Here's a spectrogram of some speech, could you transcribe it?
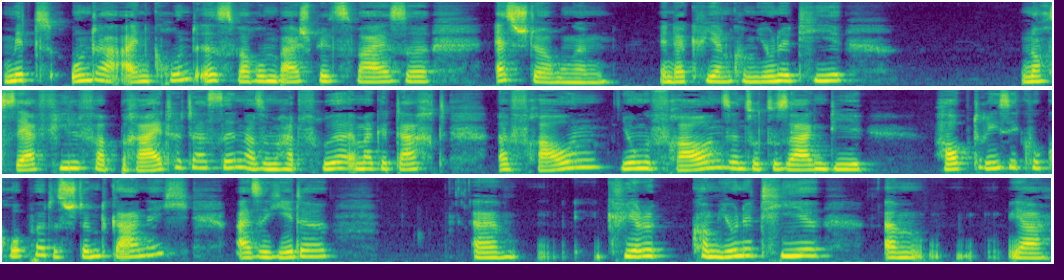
mitunter ein Grund ist, warum beispielsweise Essstörungen in der queeren Community noch sehr viel verbreiteter sind. Also man hat früher immer gedacht, äh, Frauen, junge Frauen sind sozusagen die Hauptrisikogruppe. Das stimmt gar nicht. Also jede ähm, queere Community ähm, ja,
